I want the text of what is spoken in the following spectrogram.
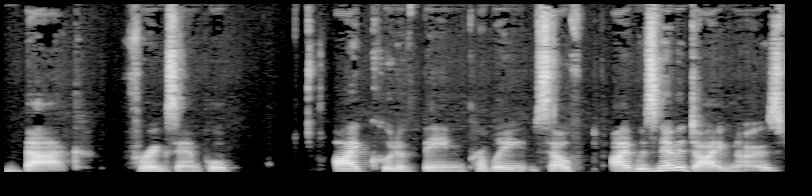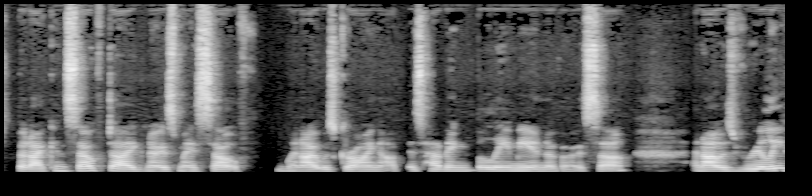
back, for example, I could have been probably self, I was never diagnosed, but I can self diagnose myself when I was growing up as having bulimia nervosa. And I was really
